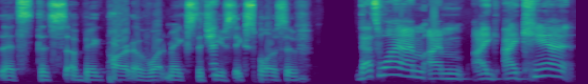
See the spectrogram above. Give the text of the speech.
that's that's a big part of what makes the Chiefs explosive. That's why I'm I'm I I can't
